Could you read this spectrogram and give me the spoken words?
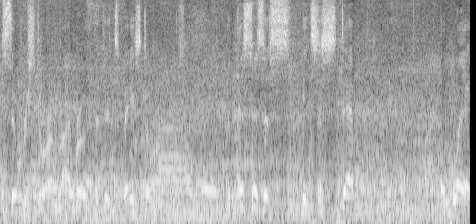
Superstorm I wrote that it's based on. But this is a, it's a step away,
